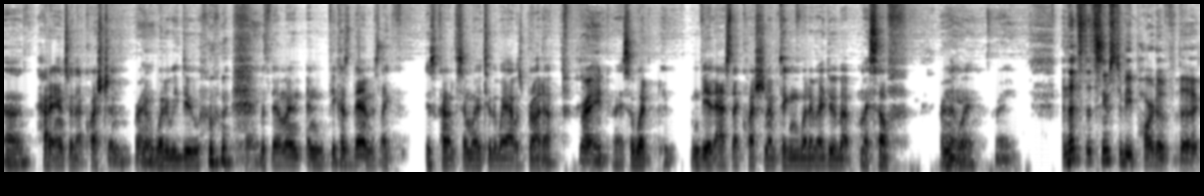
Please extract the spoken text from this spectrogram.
uh, how to answer that question. You know, what do we do Right. with them? And, and because them is like is kind of similar to the way I was brought up. Right. Right. So what when Viet asked that question, I'm thinking, what do I do about myself in that way? Right. And that's that seems to be part of the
